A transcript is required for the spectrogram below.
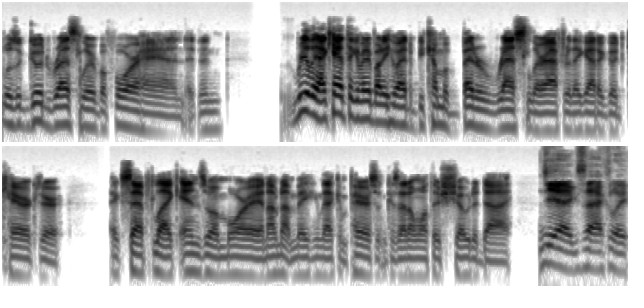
was a good wrestler beforehand, and then really, I can't think of anybody who had to become a better wrestler after they got a good character, except like Enzo Amore. And I'm not making that comparison because I don't want this show to die. Yeah, exactly.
